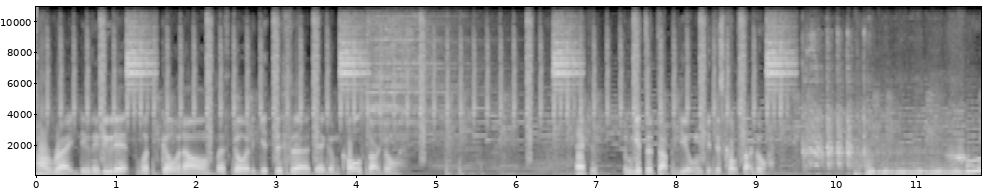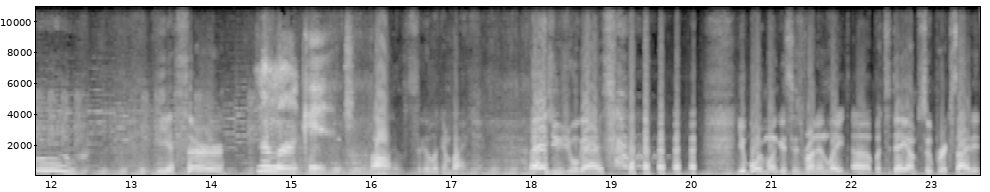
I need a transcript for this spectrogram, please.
All right, dude and dudettes, what's going on? Let's go ahead and get this uh, Deckham cold start going. Actually, let me get to the top of the hill and we get this cold start going. Whew. Yes, sir. No monkey. Oh, it's a good looking bike. As usual, guys, your boy Mungus is running late, uh, but today I'm super excited.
